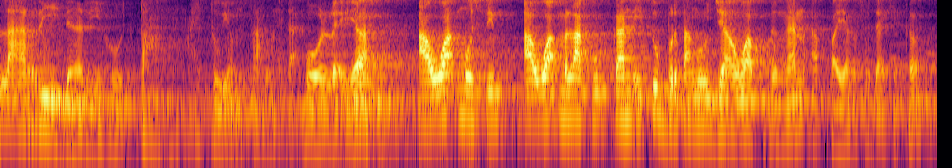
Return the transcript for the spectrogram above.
Lari dari hutang. Nah, itu yang salah, tidak boleh ya. Awak mesti awak melakukan itu bertanggung jawab dengan apa yang sudah kita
